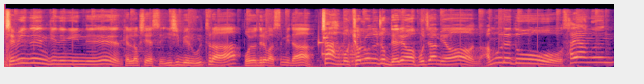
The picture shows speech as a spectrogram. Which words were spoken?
재밌는 기능이 있는 갤럭시 S21 울트라 보여드려봤습니다. 자, 뭐 결론을 좀 내려보자면 아무래도 사양은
